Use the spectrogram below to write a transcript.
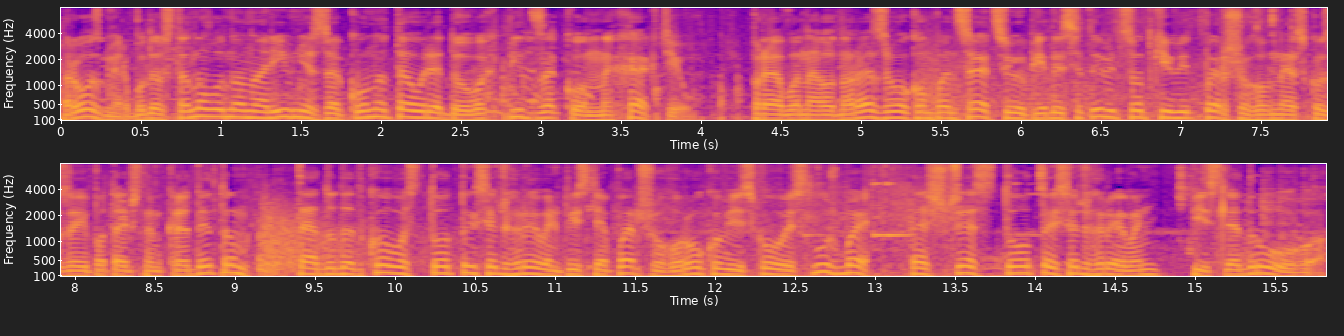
Розмір буде встановлено на рівні закону та урядових підзаконних актів. Право на одноразову компенсацію 50% від першого внеску за іпотечним кредитом та додатково 100 тисяч гривень після першого року військової служби та ще 100 тисяч гривень після другого.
